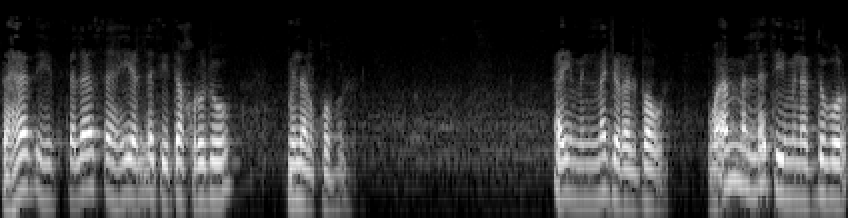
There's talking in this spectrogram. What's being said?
فهذه الثلاثة هي التي تخرج من القبل أي من مجرى البول. وأما التي من الدبر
